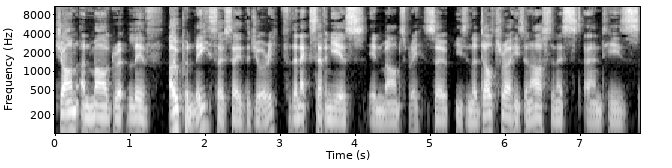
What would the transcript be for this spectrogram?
John and Margaret live openly, so say the jury, for the next seven years in Malmesbury. So he's an adulterer, he's an arsonist, and he's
